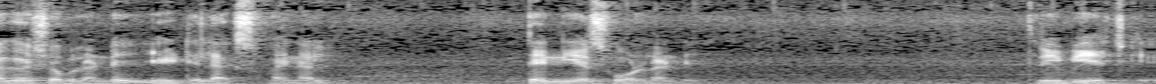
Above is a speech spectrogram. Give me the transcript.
negotiable అండి eighty lakhs final ten years old అండి. త్రీ బిహెచ్కే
